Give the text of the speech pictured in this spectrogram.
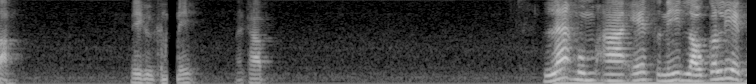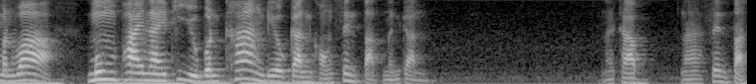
ตัด นี่คือคำนี้นะครับ และมุม RS นี้เราก็เรียกมันว่า มุมภายในที่อยู่บนข้างเดียวกันของเส้นตัดเหมือนกันนะครับ นะเส้นตัด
